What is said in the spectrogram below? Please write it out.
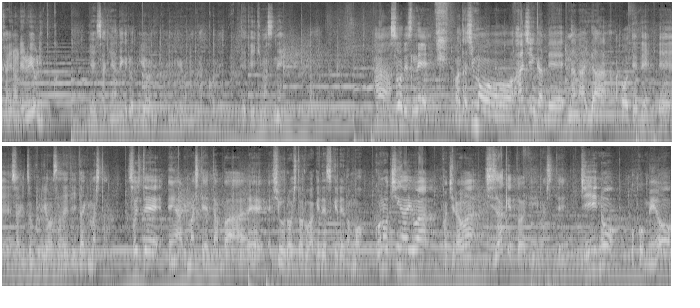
帰られるようにとか良い先ができるようにというような格好で出ていきますね。ああそうですね私も阪神館で長い間大手で、えー、酒造りをさせていただきました。そして縁ありまして丹波へ就労しとるわけですけれどもこの違いはこちらは地酒といいまして地のお米を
